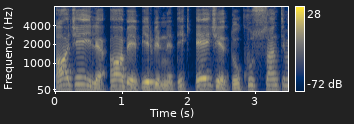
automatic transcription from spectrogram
AC ile AB birbirine dik. EC 9 cm,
